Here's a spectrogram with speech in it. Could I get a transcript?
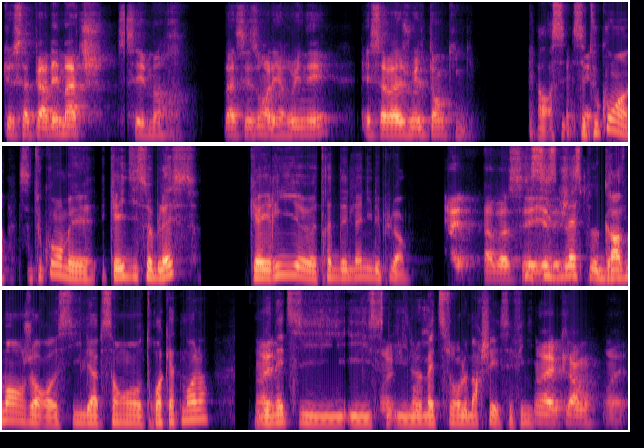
que ça perd des matchs, c'est mort. La saison, elle est ruinée et ça va jouer le tanking. Alors c'est tout con, hein. c'est tout con, mais KD se blesse, Kyrie euh, trade deadline il est plus là. Ouais. Ah bah, s'il se des blesse chances. gravement, genre euh, s'il est absent 3-4 mois là, les Ouais. Nets ils, ils- Ouais, je ils le mettent sur le marché, c'est fini. Ouais, clairement. Ouais.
